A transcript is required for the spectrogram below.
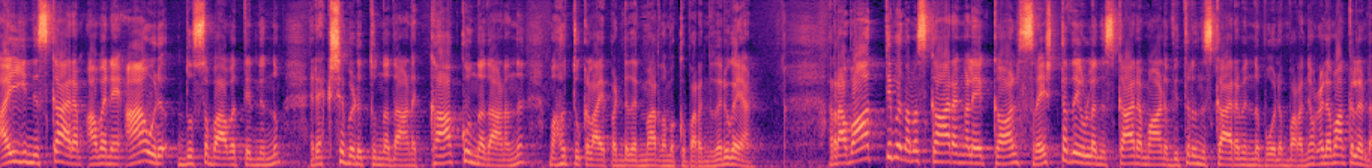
ആ ഈ നിസ്കാരം അവനെ ആ ഒരു ദുസ്വഭാവത്തിൽ നിന്നും രക്ഷപ്പെടുത്തുന്നതാണ് കാക്കുന്നതാണെന്ന് മഹത്തുക്കളായ പണ്ഡിതന്മാർ നമുക്ക് പറഞ്ഞു തരുകയാണ്. റവാത്തിബ് നമസ്കാരങ്ങളെക്കാൾ ശ്രേഷ്ഠതയുള്ള നിസ്കാരമാണ് വിത്ര നിസ്കാരം എന്ന് പോലും പറഞ്ഞ ഉലമാക്കലുണ്ട്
